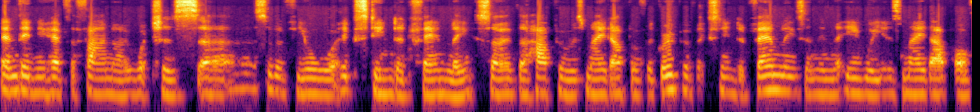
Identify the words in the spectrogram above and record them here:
and then you have the whānau, which is uh, sort of your extended family. So the hapu is made up of a group of extended families, and then the iwi is made up of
